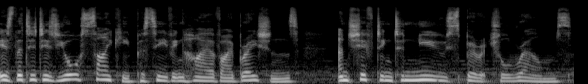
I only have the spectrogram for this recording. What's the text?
is that it is your psyche perceiving higher vibrations and shifting to new spiritual realms.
